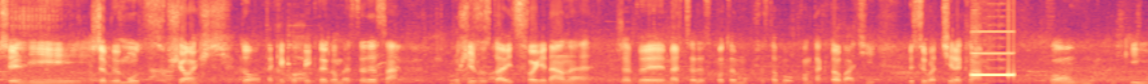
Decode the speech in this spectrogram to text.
Czyli, żeby móc wsiąść do takiego pięknego Mercedesa, musisz zostawić swoje dane, żeby Mercedes potem mógł się z Tobą kontaktować i wysyłać Ci reklamy. Honki.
